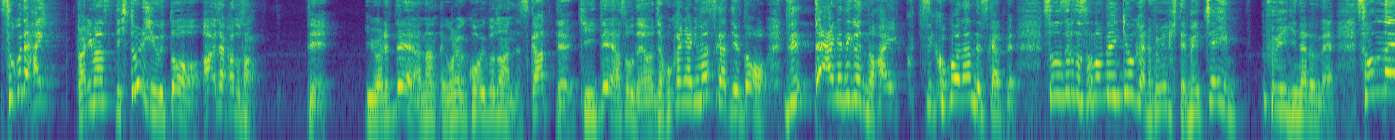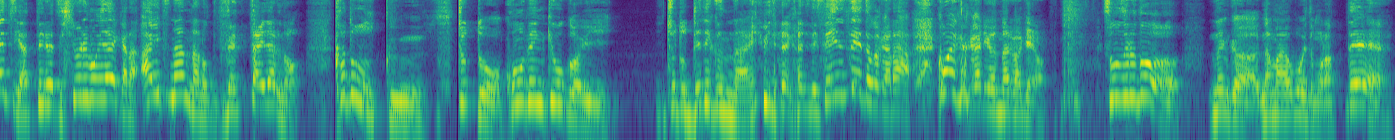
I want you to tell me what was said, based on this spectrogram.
そこで、はい、ありますって一人言うと、あ、じゃあ加藤さんって言われて、あ、な、これがこういうことなんですかって聞いて、あ、そうだよ。じゃあ他にありますかって言うと、絶対上げてくんの。はい、次、ここは何ですかって。そうするとその勉強会の雰囲気ってめっちゃいい雰囲気になるのね。そんなやつやってるやつ一人もいないから、あいつ何なのって絶対なるの。加藤くん、ちょっと、この勉強会、ちょっと出てくんない？みたいな感じで先生とかから声かかるようになるわけよ。そうすると、なんか、名前覚えてもらって、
